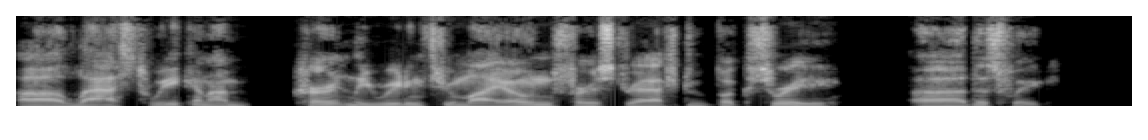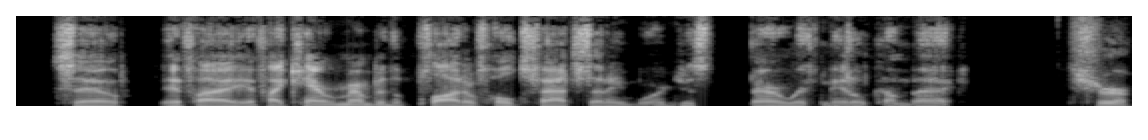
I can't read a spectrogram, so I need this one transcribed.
uh, last week, and I'm currently reading through my own first draft of book three uh, this week. So if I if I can't remember the plot of Hold Fast anymore, just bear with me; it'll come back. Sure.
